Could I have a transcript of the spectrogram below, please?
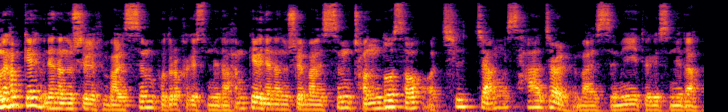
오늘 함께 은혜 나누실 말씀 보도록 하겠습니다. 함께 은혜 나누실 말씀 전도서 7장 4절 말씀이 되겠습니다.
